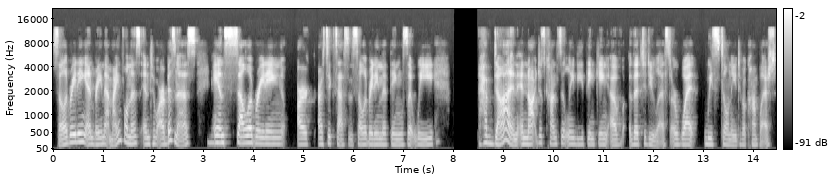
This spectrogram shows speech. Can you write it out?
celebrating and bringing that mindfulness into our business yeah. and celebrating our our successes, celebrating the things that we have done and not just constantly be thinking of the to-do list or what we still need to accomplish.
